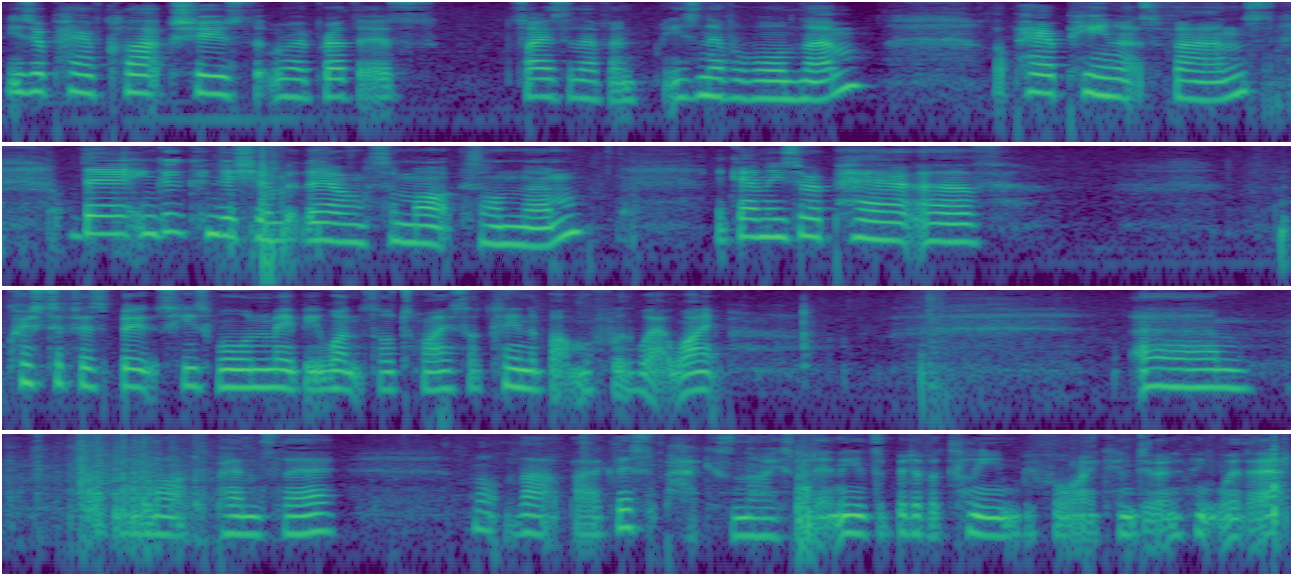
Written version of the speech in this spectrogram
These are a pair of Clarks shoes that were my brother's, size 11. He's never worn them. A pair of Peanuts Vans. They're in good condition, but there are some marks on them. Again, these are a pair of Christopher's boots. He's worn maybe once or twice. I'll clean the bottom off with wet wipe. Um, marker pens there. Not that bag. This bag is nice, but it needs a bit of a clean before I can do anything with it.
